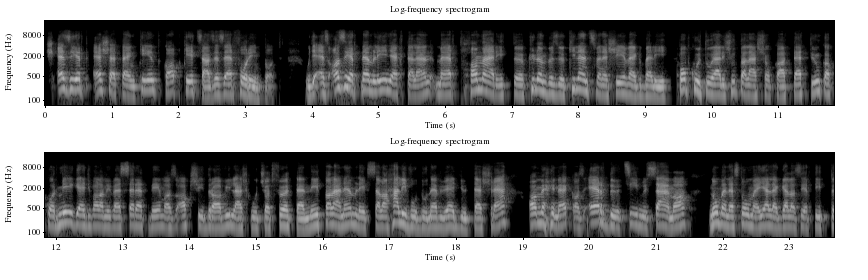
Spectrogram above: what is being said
És ezért esetenként kap 200 ezer forintot. Ugye ez azért nem lényegtelen, mert ha már itt különböző 90-es évekbeli popkulturális utalásokat tettünk, akkor még egy valamivel szeretném az Aksidra a villáskulcsot föltenni. Talán emlékszel a Hollywoodú nevű együttesre, amelynek az Erdő című száma Nomen Omen jelleggel azért itt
